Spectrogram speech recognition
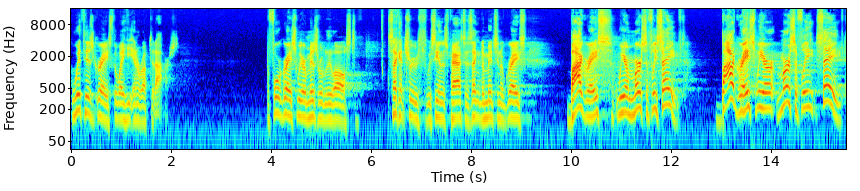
with His grace the way He interrupted ours. Before grace, we are miserably lost. Second truth we see in this passage, second dimension of grace by grace, we are mercifully saved. By grace, we are mercifully saved.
